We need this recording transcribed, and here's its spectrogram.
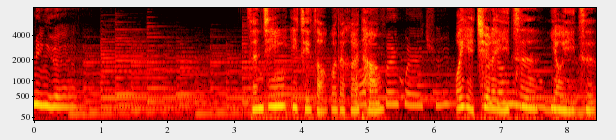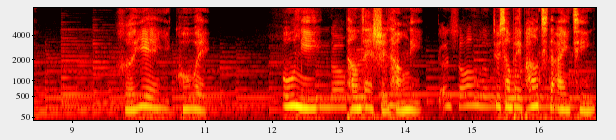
明月。曾经一起走过的荷塘，我也去了一次又一次。荷叶已枯萎，污泥躺在池塘里，就像被抛弃的爱情，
